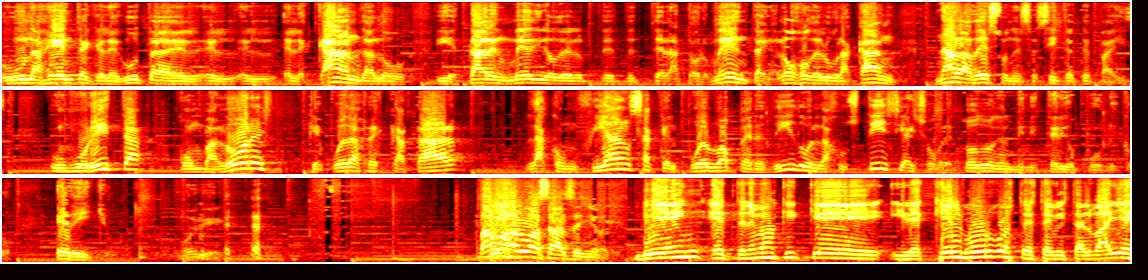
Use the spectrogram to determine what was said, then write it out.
una gente que le gusta el, escándalo y estar en medio de la tormenta, en el ojo del huracán. Nada de eso necesita este país. Un jurista con valores que pueda rescatar la confianza que el pueblo ha perdido en la justicia y sobre todo en el Ministerio Público. He dicho. Muy bien. Vamos Bien. al WhatsApp, señores. Bien, eh, tenemos aquí que, y de Burgos, desde Vistalvalle,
